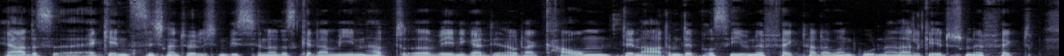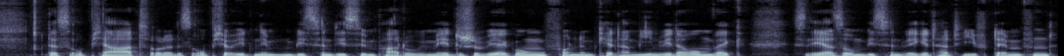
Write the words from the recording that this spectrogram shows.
Ja, das äh, ergänzt sich natürlich ein bisschen. Ne? Das Ketamin hat äh, weniger den, oder kaum den atemdepressiven Effekt, hat aber einen guten analgetischen Effekt. Das Opiat oder das Opioid nimmt ein bisschen die sympathomimetische Wirkung von dem Ketamin wiederum weg, ist eher so ein bisschen vegetativ dämpfend.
